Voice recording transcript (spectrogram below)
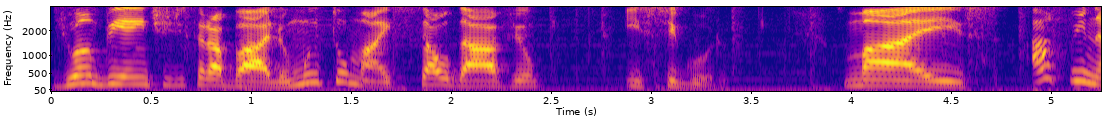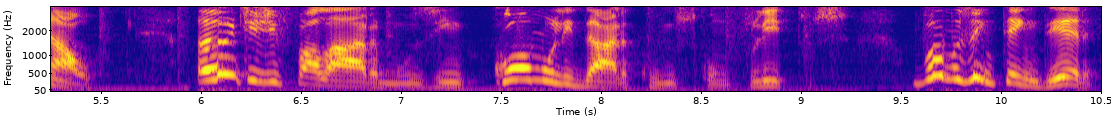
de um ambiente de trabalho muito mais saudável e seguro. Mas, afinal, antes de falarmos em como lidar com os conflitos, vamos entender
